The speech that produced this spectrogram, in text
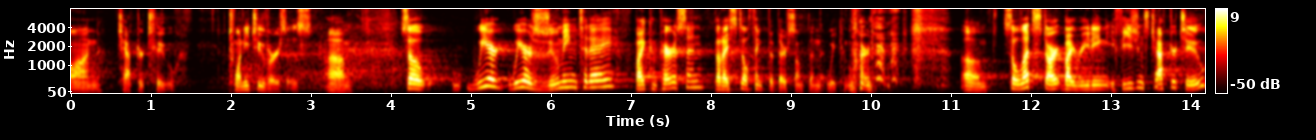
on chapter 2, 22 verses. Um, so we are, we are zooming today by comparison, but I still think that there's something that we can learn. Um, so let's start by reading Ephesians chapter 2.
